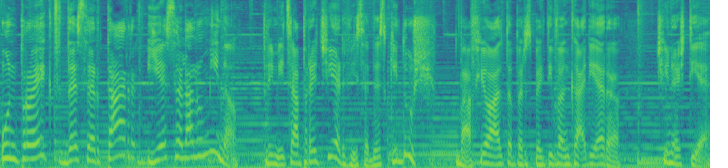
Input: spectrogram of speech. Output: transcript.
un proiect desertar iese la lumină. Primiți aprecieri, vi se deschid uși. Va fi o altă perspectivă în carieră. Cine știe?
